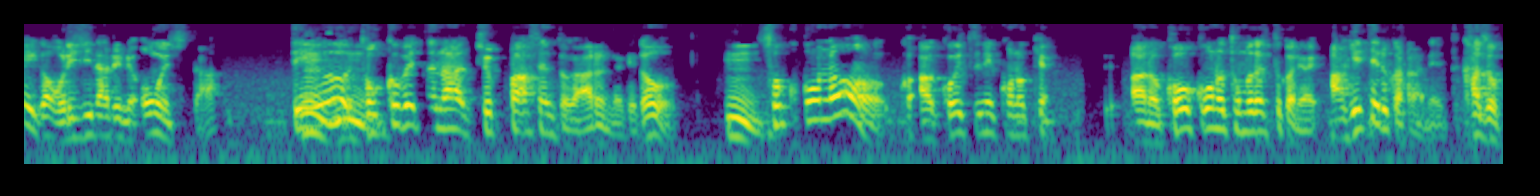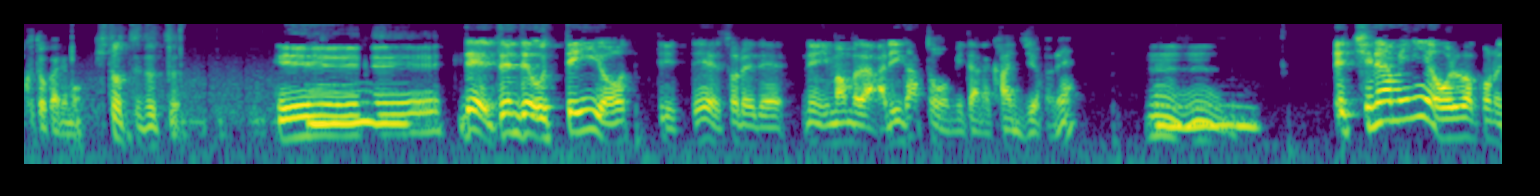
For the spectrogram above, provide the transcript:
イリーがオリジナルにオンしたっていうんうんう特別な10%があるんだけど、うん。そこの、こあ、こいつにこのキャ、あの、高校の友達とかにはあげてるからね。家族とかにも一つずつ。へえ。で、全然売っていいよって言って、それでね、今までありがとうみたいな感じよね。うんうん。で、ちなみに俺はこの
